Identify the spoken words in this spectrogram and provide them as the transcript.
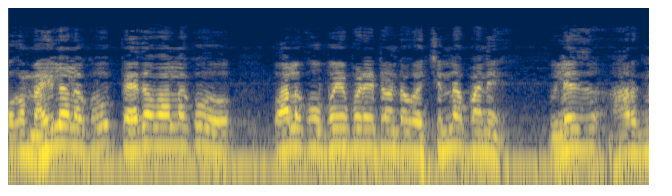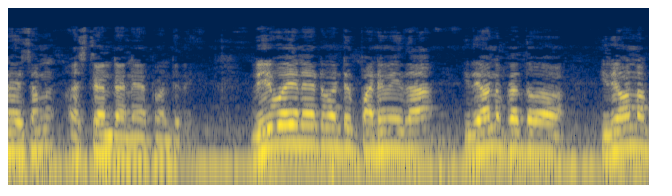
ఒక మహిళలకు పేదవాళ్ళకు వాళ్ళకు ఉపయోగపడేటువంటి ఒక చిన్న పని విలేజ్ ఆర్గనైజేషన్ అసిస్టెంట్ అనేటువంటిది. వివో అనేటువంటి పని మీద ఇదేమన్నా పెద్ద ఇదేమన్నా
